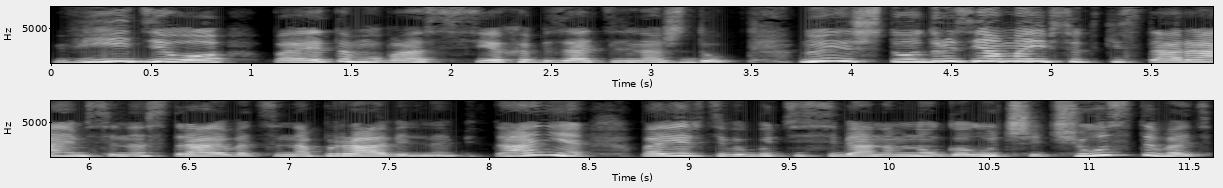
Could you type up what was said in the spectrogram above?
видео, поэтому вас всех обязательно жду. Ну и что, друзья мои, все-таки стараемся настраиваться на правильное питание. Поверьте, вы будете себя намного лучше чувствовать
